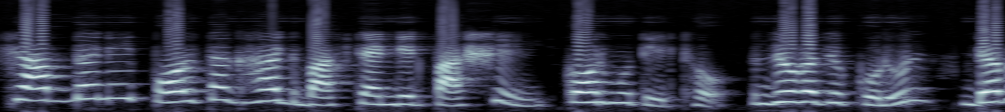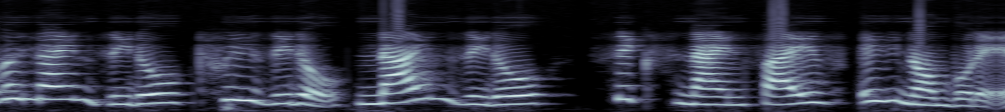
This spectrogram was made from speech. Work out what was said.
চাপদানি পলতাঘাট বাস স্ট্যান্ডের পাশেই কর্মতীর্থ। যোগাযোগ করুন double nine zero three zero nine zero six nine five এই নম্বরে।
